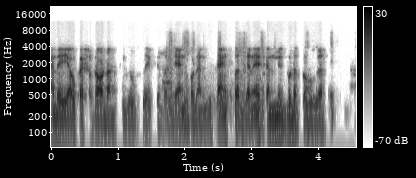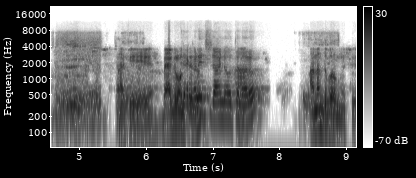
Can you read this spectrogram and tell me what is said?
అంటే ఈ అవకాశం రావడానికి గ్రూప్ లైక్ జాయిన్ అవ్వడానికి. థ్యాంక్స్ ఫర్ గణేష్ అండ్ మీకు కూడా ప్రభు గారు. నాకు బ్యాక్గ్రౌండ్ మీరు ఎక్కడి నుంచి జాయిన్ అవుతున్నారు? అనంతపురం నుంచి.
